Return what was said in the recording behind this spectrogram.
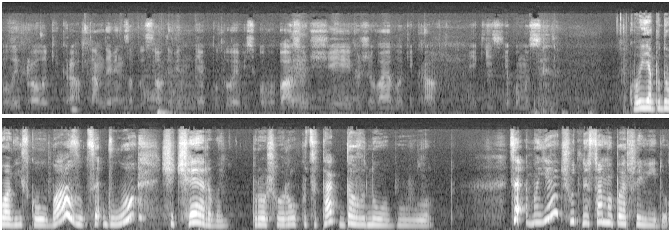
були про Локі Крафт. Там, де він записував, де він як будує військову базу, чи виживає в Локі в якійсь якомусь селі. Коли я будував військову базу, це було ще червень прошлого року. Це так давно було. Це моє чуть не саме перше відео,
